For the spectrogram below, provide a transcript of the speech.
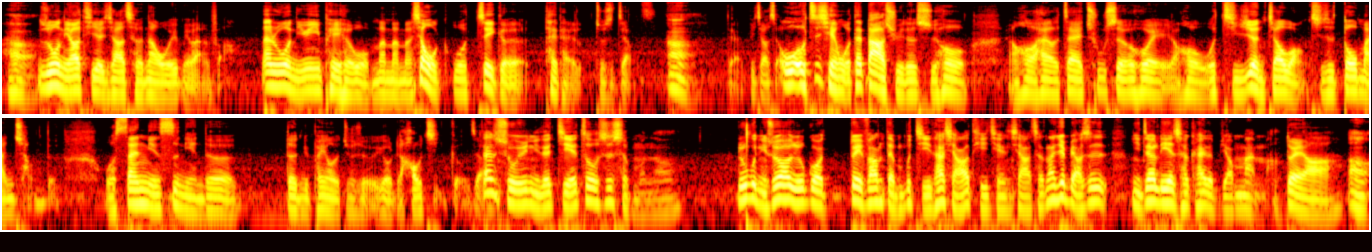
哈如果你要提前下车，那我也没办法。那如果你愿意配合我，慢慢慢，像我我这个太太就是这样子，嗯，对，比较少。我我之前我在大学的时候，然后还有在出社会，然后我几任交往其实都蛮长的，我三年四年的。的女朋友就是有好几个这样，但属于你的节奏是什么呢？如果你说如果对方等不及，他想要提前下车，那就表示你这个列车开的比较慢嘛。对啊，嗯，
